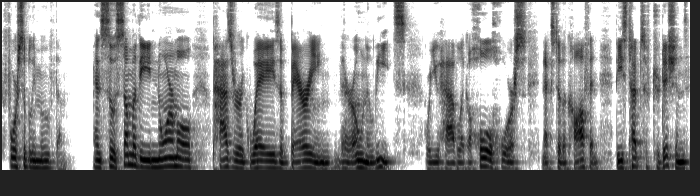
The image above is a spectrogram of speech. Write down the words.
forcibly move them. And so some of the normal Pazyryk ways of burying their own elites, where you have like a whole horse next to the coffin, these types of traditions,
